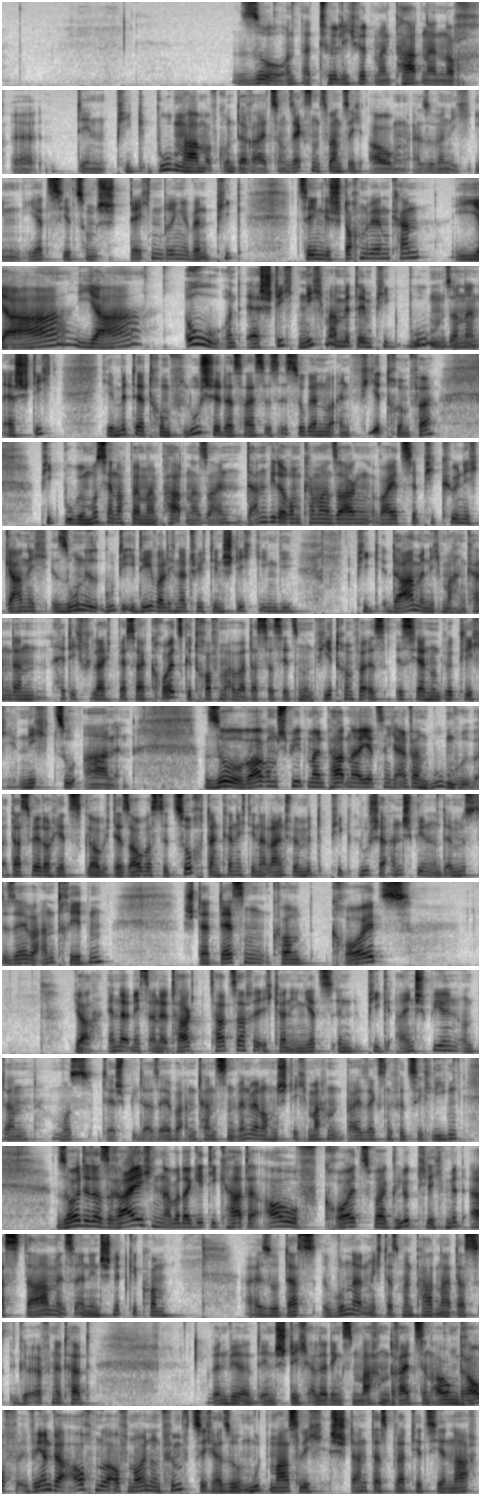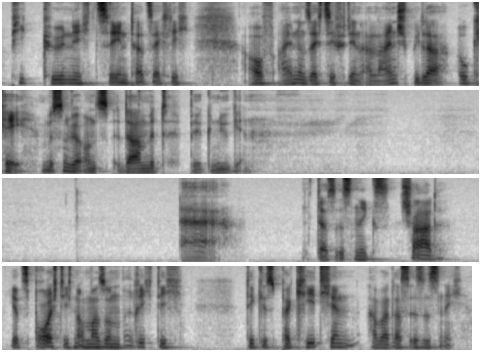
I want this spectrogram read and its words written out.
So, und natürlich wird mein Partner noch äh, den Pik Buben haben aufgrund der Reizung. 26 Augen, also wenn ich ihn jetzt hier zum Stechen bringe, wenn Pik 10 gestochen werden kann, ja, ja, Oh, und er sticht nicht mal mit dem Pik Buben, sondern er sticht hier mit der Trumpf Lusche, das heißt, es ist sogar nur ein Viertrümpfer. Pik Bube muss ja noch bei meinem Partner sein. Dann wiederum kann man sagen, war jetzt der Pik König gar nicht so eine gute Idee, weil ich natürlich den Stich gegen die Pik Dame nicht machen kann, dann hätte ich vielleicht besser Kreuz getroffen, aber dass das jetzt nur ein Viertrümpfer ist, ist ja nun wirklich nicht zu ahnen. So, warum spielt mein Partner jetzt nicht einfach einen Buben rüber? Das wäre doch jetzt, glaube ich, der sauberste Zug. Dann kann ich den Alleinspieler mit Pik Lusche anspielen und er müsste selber antreten. Stattdessen kommt Kreuz. Ja, ändert nichts an der Tatsache. Ich kann ihn jetzt in Pik einspielen und dann muss der Spieler selber antanzen. Wenn wir noch einen Stich machen, bei 46 liegen, sollte das reichen, aber da geht die Karte auf. Kreuz war glücklich, mit Ass Dame ist er in den Schnitt gekommen. Also das wundert mich, dass mein Partner das geöffnet hat. Wenn wir den Stich allerdings machen, 13 Augen drauf, wären wir auch nur auf 59, also mutmaßlich stand das Blatt jetzt hier nach Pik König 10 tatsächlich auf 61 für den Alleinspieler. Okay, müssen wir uns damit begnügen. Ah, das ist nix. Schade. Jetzt bräuchte ich noch mal so ein richtig dickes Paketchen, aber das ist es nicht.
